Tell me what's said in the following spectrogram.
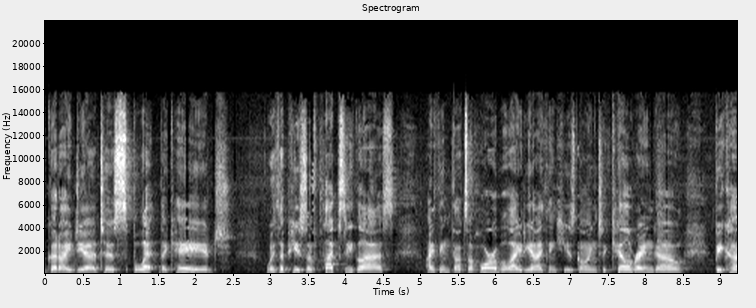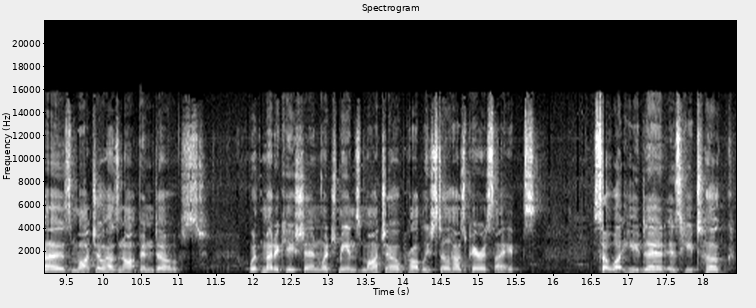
good idea to split the cage with a piece of plexiglass. I think that's a horrible idea. I think he's going to kill Rango because Macho has not been dosed with medication, which means Macho probably still has parasites. So what he did is he took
